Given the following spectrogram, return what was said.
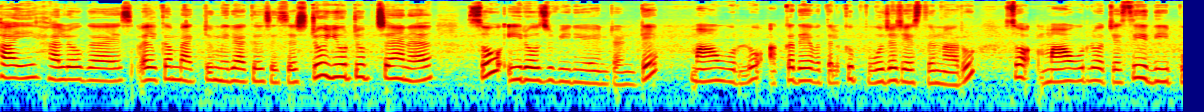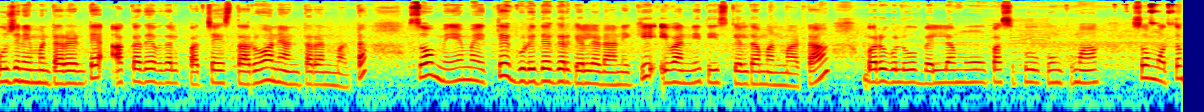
Hi hello guys welcome back to miracle sisters to YouTube channel so ఈరోజు వీడియో ఏంటంటే మా ఊర్లో అక్క దేవతలకు పూజ చేస్తున్నారు. సో మా ఊర్లో వచ్చేసి ఇది పూజను ఏమంటారంటే అక్క దేవతలకు పచ్చ ఇస్తారు అని అంటారనమాట సో మేమైతే గుడి దగ్గరికి వెళ్ళడానికి ఇవన్నీ తీసుకెళ్తామన్నమాట. బరుగులు బెల్లము పసుపు కుంకుమ సో మొత్తం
